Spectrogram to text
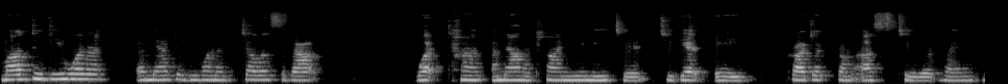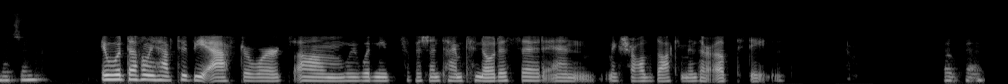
Magda, do you want to, Amanda, do you want to tell us about what time, amount of time you need to, to get a project from us to the planning commission? It would definitely have to be afterwards. Um, we would need sufficient time to notice it and make sure all the documents are up to date. Okay.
